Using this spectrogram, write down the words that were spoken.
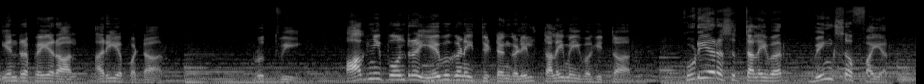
என்ற பெயரால் அறியப்பட்டார். பிருத்வி ஆக்னி போன்ற ஏவுகணை திட்டங்களில் தலைமை வகித்தார். குடியரசுத் தலைவர் wings of fire.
